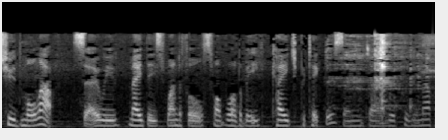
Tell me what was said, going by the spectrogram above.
chew them all up. So we've made these wonderful swamp wallaby cage protectors and uh, we're putting them up.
